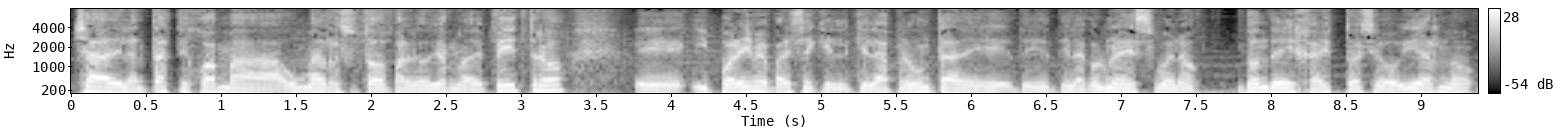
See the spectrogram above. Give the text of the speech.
Ya adelantaste, Juanma, un mal resultado para el gobierno de Petro. eh, y por ahí me parece que, la pregunta de la columna es, bueno, ¿dónde deja esto a ese gobierno?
